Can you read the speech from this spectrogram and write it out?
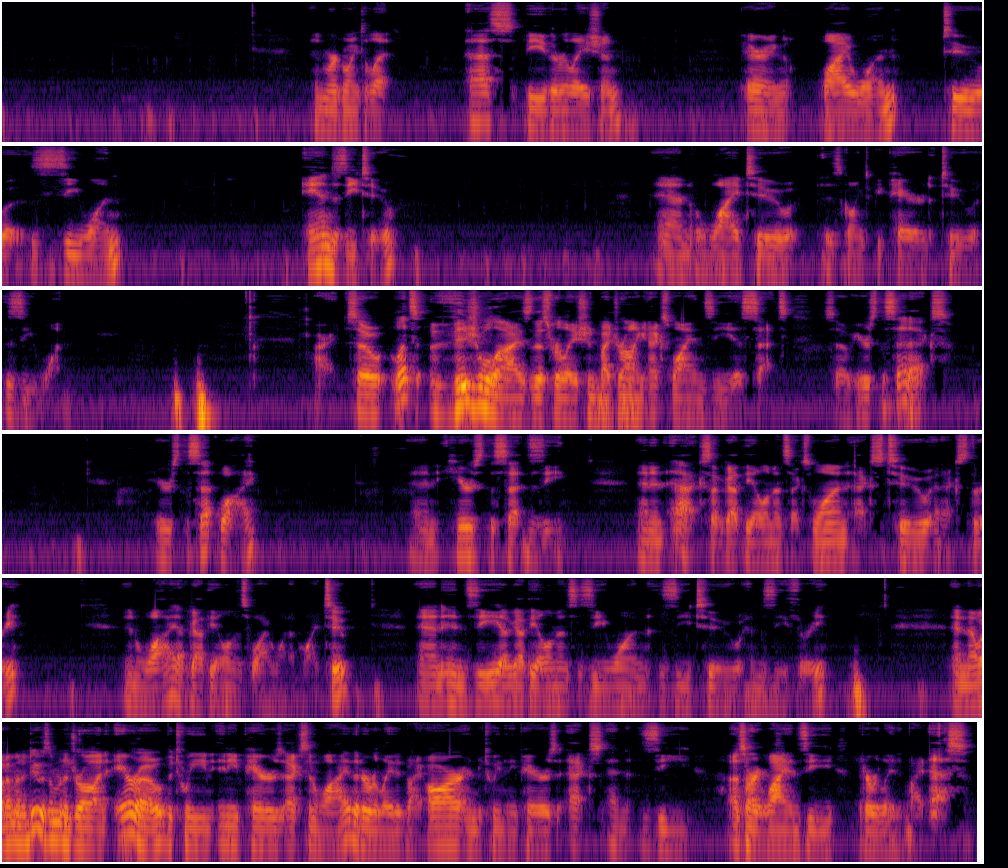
And we're going to let S be the relation pairing y1 to z1 and z2, and y2 is going to be paired to Z1. All right, so let's visualize this relation by drawing x, y, and z as sets. So here's the set x, here's the set y, and here's the set z. And in x, I've got the elements x1, x2, and x3. In y, I've got the elements y1 and y2. And in z, I've got the elements z1, z2, and z3. And now what I'm going to do is I'm going to draw an arrow between any pairs x and y that are related by r and between any pairs x and z, uh, sorry, y and z that are related by s.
